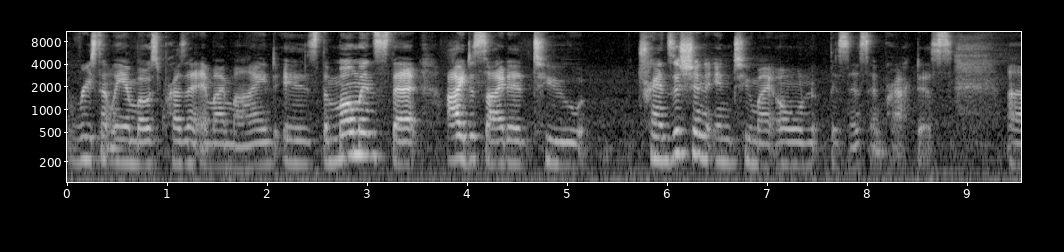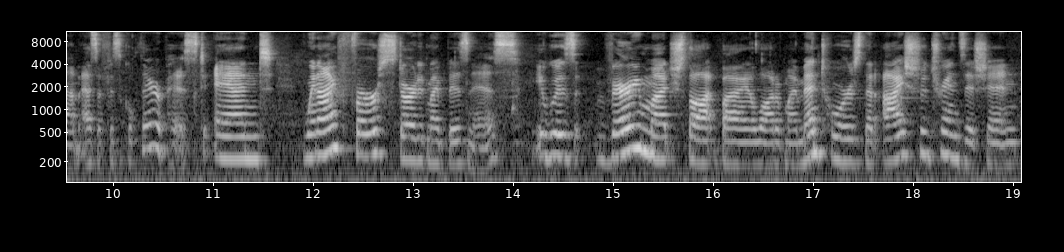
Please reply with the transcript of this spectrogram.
recently and most present in my mind is the moments that I decided to transition into my own business and practice um, as a physical therapist. And when I first started my business, it was very much thought by a lot of my mentors that I should transition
